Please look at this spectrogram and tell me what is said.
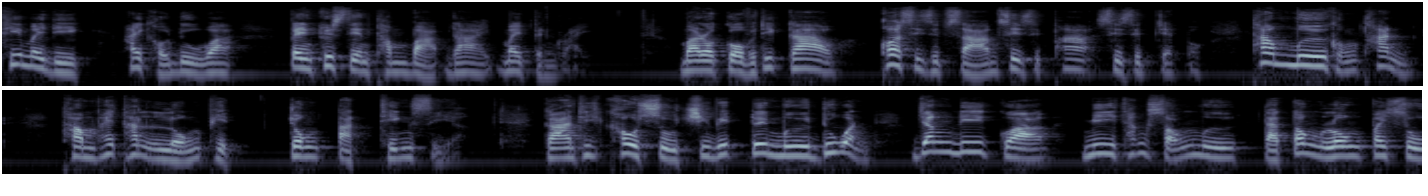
ที่ไม่ดีให้เขาดูว่าเป็นคริสเตียนทำบาปได้ไม่เป็นไร มาระโกบทที่ 9 ข้อ 43 45 47 บอก ถ้ามือของท่านทำให้ท่านหลงผิดจงตัดทิ้งเสีย การที่เข้าสู่ชีวิตด้วยมือด้วน ยังดีกว่ามีทั้งสองมือแต่ต้องลงไปสู่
